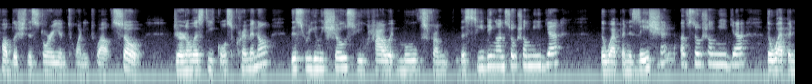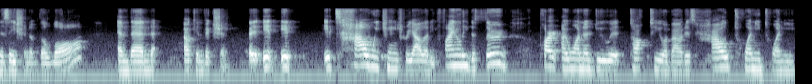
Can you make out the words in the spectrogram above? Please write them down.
published this story in 2012. So, journalist equals criminal this really shows you how it moves from the seeding on social media, the weaponization of social media, the weaponization of the law, and then a conviction. It it it's how we change reality. Finally, the third part I want to do it talk to you about is how 2020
